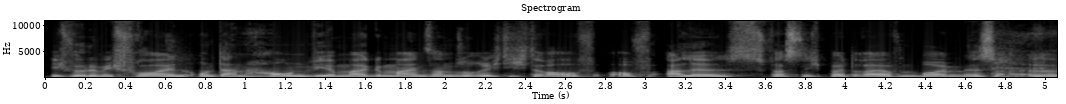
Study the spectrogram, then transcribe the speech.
Ich würde mich freuen und dann hauen wir mal gemeinsam so richtig drauf auf alles, was nicht bei drei auf den Bäumen ist, also,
